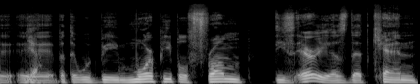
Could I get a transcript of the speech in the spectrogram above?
uh, yeah. but there would be more people from these areas that can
